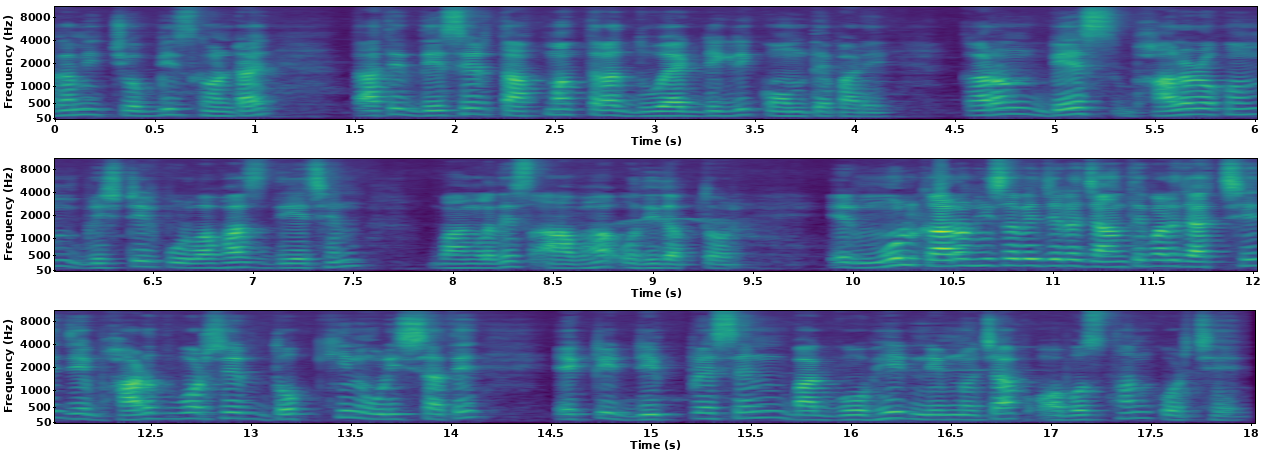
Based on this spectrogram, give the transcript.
আগামী চব্বিশ ঘন্টায় তাতে দেশের তাপমাত্রা দু এক ডিগ্রি কমতে পারে। কারণ বেশ ভালো রকম বৃষ্টির পূর্বাভাস দিয়েছেন বাংলাদেশ আবহাওয়া অধিদপ্তর। এর মূল কারণ হিসাবে যেটা জানতে পারা যাচ্ছে যে, ভারতবর্ষের দক্ষিণ উড়িষ্যাতে একটি ডিপ্রেশন বা গভীর নিম্নচাপ অবস্থান করছে।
